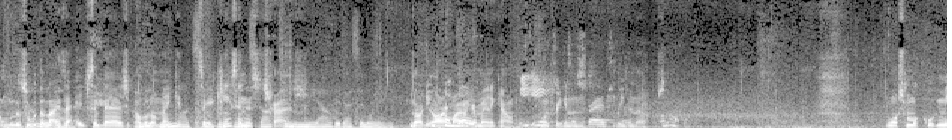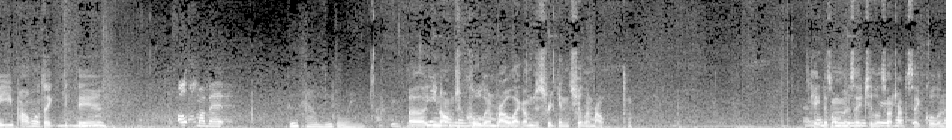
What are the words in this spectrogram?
I'm gonna zoo with the lions and apes and bears. You probably won't make it. Not So he Kingston is trash. trimming me out, that's annoying. You already are mine know. on your main account. He One freaking leaving though. Why? You want to smoke with me? You probably won't take it there. Oh, my bad. Goop, how you doing? Uh, you know, I'm just cooling, bro. Like I'm just freaking chilling, bro. Kate doesn't want me to say chillin', so I tried to say coolin'.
